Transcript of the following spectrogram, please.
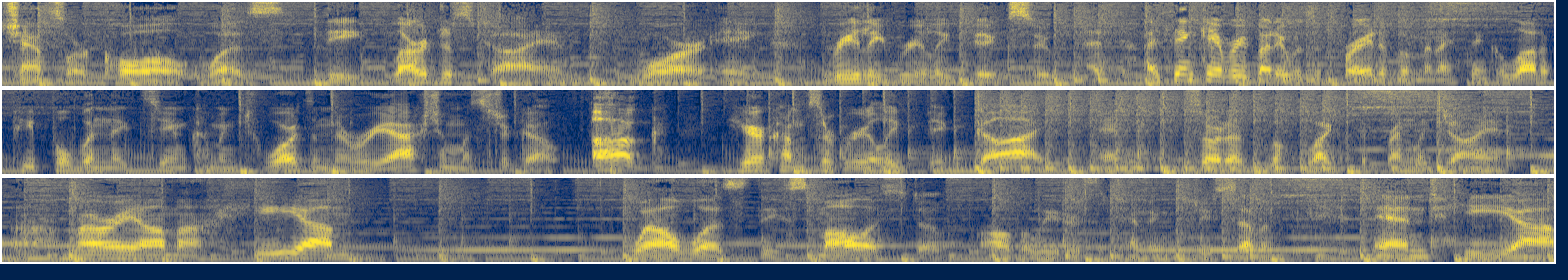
Chancellor Kohl was the largest guy and wore a really, really big suit. I think everybody was afraid of him, and I think a lot of people, when they'd see him coming towards them, their reaction was to go, ugh, here comes a really big guy, and sort of looked like the friendly giant. Uh, Maruyama, he, um, well, was the smallest of all the leaders attending the G7, and he, uh,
